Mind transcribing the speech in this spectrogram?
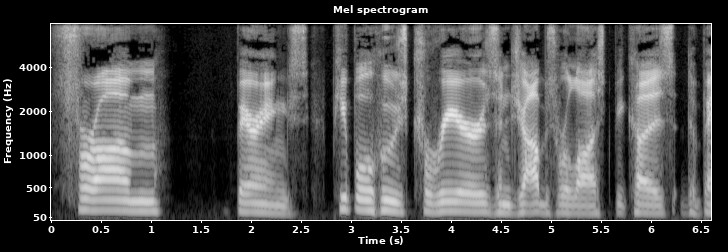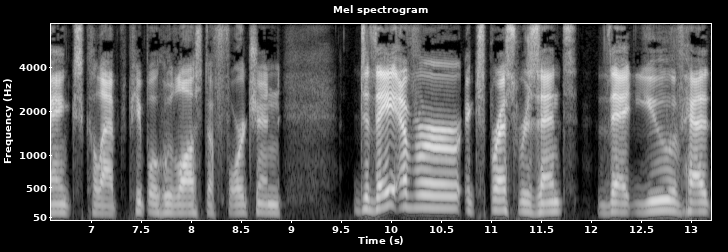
from Barings, people whose careers and jobs were lost because the banks collapsed, people who lost a fortune, do they ever express resent that you have had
